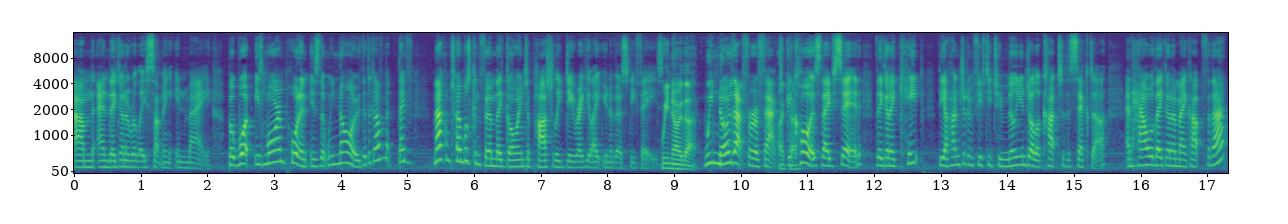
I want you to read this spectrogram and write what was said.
um, and they're going to release something in May. But what is more important is that we know that the government they've Malcolm Turnbull's confirmed they're going to partially deregulate university fees. We know that. We know that for a fact Okay. because they've said they're going to keep the $152 million cut to the sector. And how are they going to make up for that?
